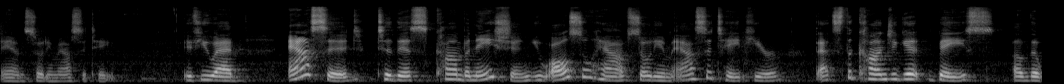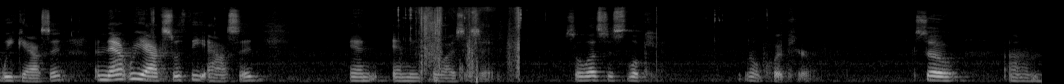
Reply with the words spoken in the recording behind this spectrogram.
and sodium acetate. If you add acid to this combination, you also have sodium acetate here. That's the conjugate base of the weak acid, and that reacts with the acid and, and neutralizes it. So let's just look real quick here. So um,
